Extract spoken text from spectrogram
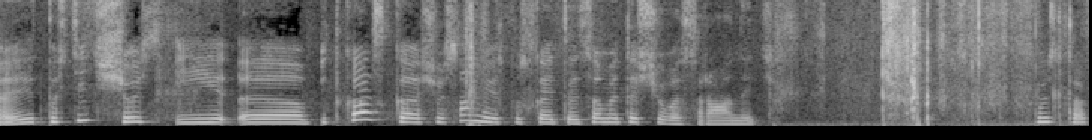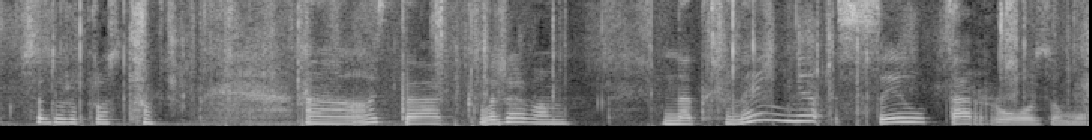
Е, Відпустіть щось і е, підказка, що саме відпускайте, саме те, що вас ранить. Ось так, все дуже просто. Ось так. Бажаю вам натхнення, сил та розуму.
